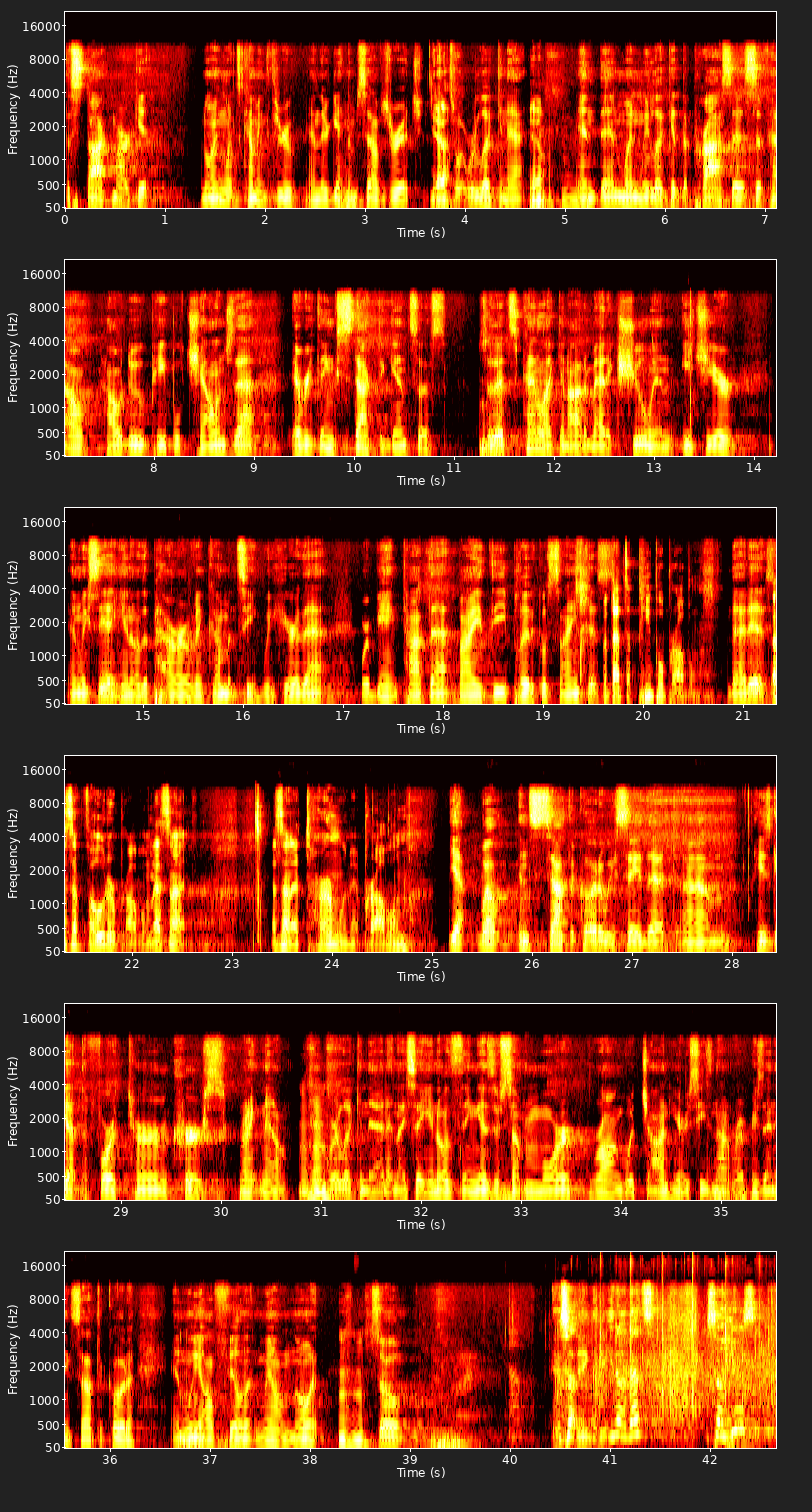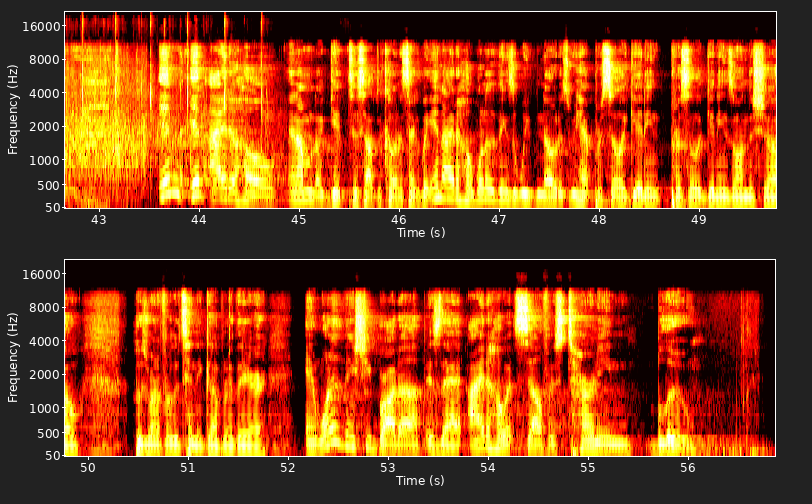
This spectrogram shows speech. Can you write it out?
the stock market, knowing what's coming through, and they're getting themselves rich. Yeah. That's what we're looking at. Yeah. And then when we look at the process of how how do people challenge that, everything's stacked against us. So that's kind of like an automatic shoe in each year. And we see it, you know, the power of incumbency. We hear that. We're being taught that by the political scientists. But that's a people problem. That is. That's a voter problem. That's not that's not a term limit problem. Yeah, well, in South Dakota, we say that um, he's got the fourth term curse right now. Mhm. And we're looking at it, and I say, you know, the thing is, there's something more wrong with John here. Is he's not representing South Dakota, and we all feel it and we all know it. Mhm. So, yeah, So thank you. you know that's so here's in in Idaho, and I'm gonna get to South Dakota in a second. But in Idaho, one of the things that we've noticed, we have Priscilla Giddings, Priscilla Giddings on the show, who's running for lieutenant governor there. And one of the things she brought up is that Idaho itself is turning blue.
